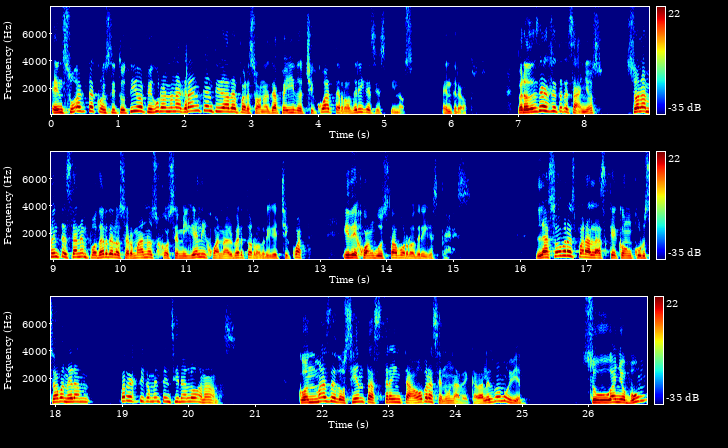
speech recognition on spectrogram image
En su acta constitutiva figuran una gran cantidad de personas de apellido Chicuate, Rodríguez y Espinosa, entre otros. Pero desde hace tres años solamente están en poder de los hermanos José Miguel y Juan Alberto Rodríguez Chicuate y de Juan Gustavo Rodríguez Pérez. Las obras para las que concursaban eran prácticamente en Sinaloa nada más, con más de 230 obras en una década. Les va muy bien. Su año boom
